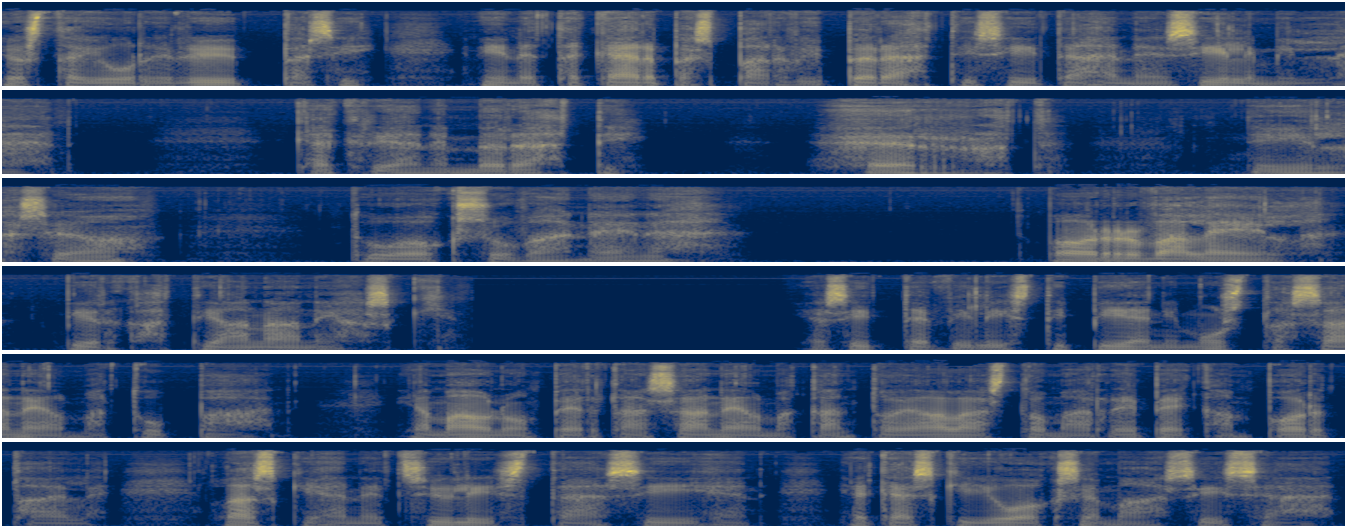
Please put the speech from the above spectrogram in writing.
josta juuri ryyppäsi, niin että kärpäsparvi pörähti siitä hänen silmilleen. Käkriäinen mörähti. Herrat, niillä se on tuoksuvan enää. Porvaleilla, virkahti Ananiaskin. Ja sitten vilisti pieni musta sanelma tupaan, ja Maunon Pertan sanelma kantoi alastoman Rebekan portaille, laski hänet sylistään siihen ja käski juoksemaan sisään.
